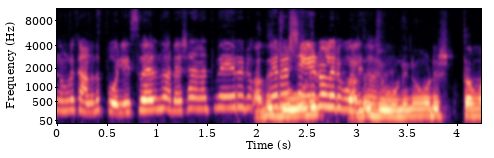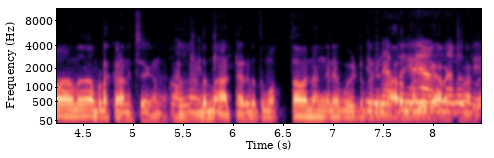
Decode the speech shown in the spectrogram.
നമ്മൾ കാണുന്ന പോലീസുകാരെന്ന് പറയാം പക്ഷെ അതിനകത്ത് വേറൊരു ഷെയ്ഡുള്ള ഒരു പോലീസ് ജൂണിനോട് ഇഷ്ടമാണ് അവിടെ കാണിച്ചേക്കണേ അല്ലാണ്ട്. നാട്ടുകാരുടെ അടുത്ത് മൊത്തം അവൻ അങ്ങനെ പോയിട്ട് പെരുമാറുന്ന ഒരു അല്ല.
